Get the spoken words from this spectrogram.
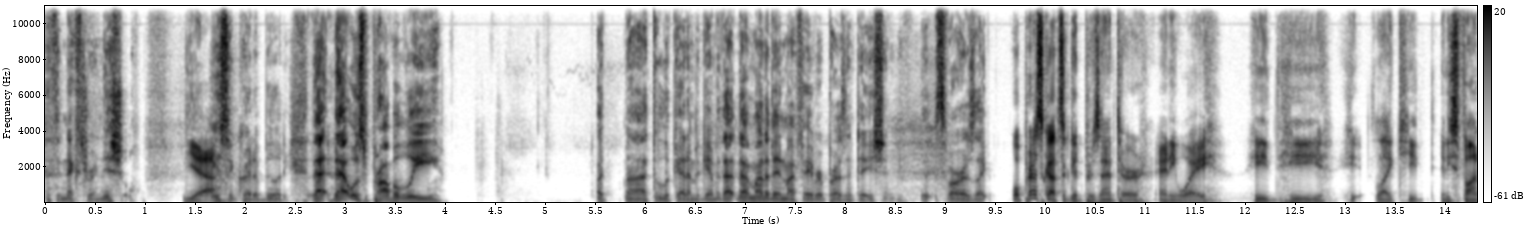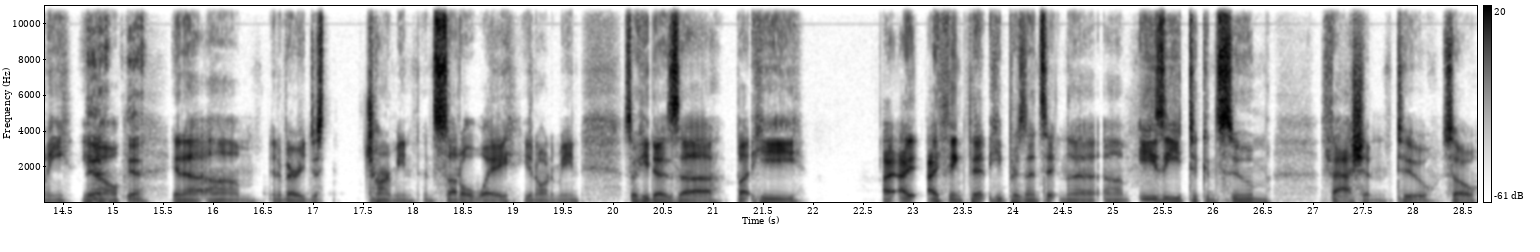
That's an extra initial. yeah, Instant credibility. That that was probably. I, I have to look at him again, but that, that might have been my favorite presentation as far as like well, Prescott's a good presenter anyway. He he he like he and he's funny, you yeah, know, yeah in a um in a very just charming and subtle way you know what i mean so he does uh but he i i, I think that he presents it in a um easy to consume fashion too. So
